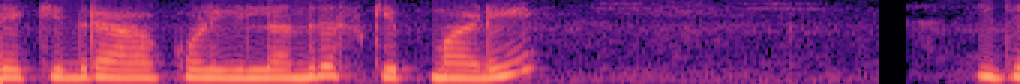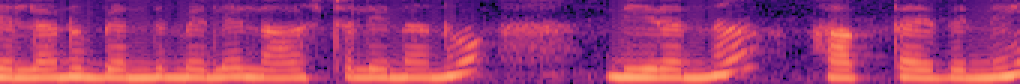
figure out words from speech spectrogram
ಬೇಕಿದ್ದರೆ ಹಾಕ್ಕೊಳ್ಳಿ ಇಲ್ಲಾಂದರೆ ಸ್ಕಿಪ್ ಮಾಡಿ. ಇದೆಲ್ಲನೂ ಬೆಂದ ಮೇಲೆ ಲಾಸ್ಟಲ್ಲಿ ನಾನು ನೀರನ್ನು ಹಾಕ್ತಾಯಿದ್ದೀನಿ.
